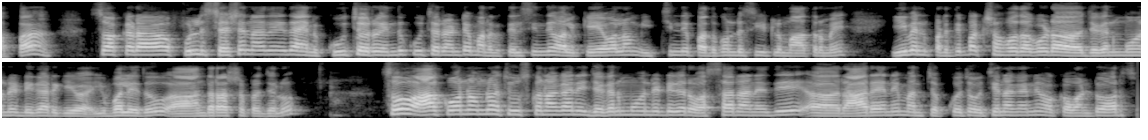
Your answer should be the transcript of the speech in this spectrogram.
తప్ప సో అక్కడ ఫుల్ సెషన్ అనేది ఆయన కూర్చోరు. ఎందుకు కూర్చోరు అంటే మనకు తెలిసింది వాళ్ళు కేవలం ఇచ్చింది పదకొండు సీట్లు మాత్రమే. ఈవెన్ ప్రతిపక్ష హోదా కూడా జగన్మోహన్ రెడ్డి గారికి ఇవ్వలేదు ఆంధ్ర రాష్ట్ర ప్రజలు. సో ఆ కోణంలో చూసుకున్నా కానీ జగన్మోహన్ రెడ్డి గారు వస్తారనేది రారని రారే అని మనం చెప్పుకోవచ్చు. వచ్చినా కానీ ఒక వన్ టూ అవర్స్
